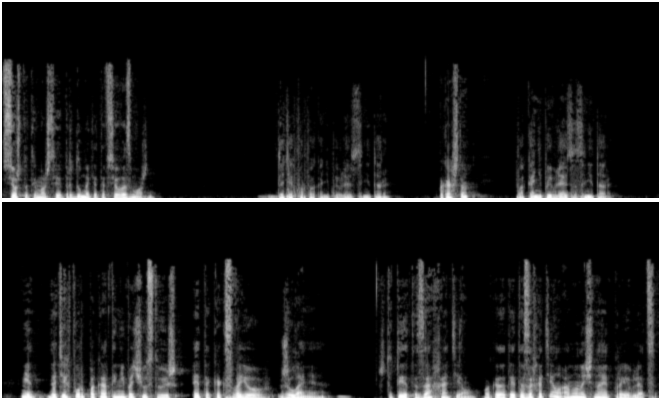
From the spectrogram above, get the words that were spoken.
Все, что ты можешь себе придумать, это все возможно. До тех пор, пока не появляются санитары? Пока что? Пока не появляются санитары. Нет, до тех пор, пока ты не почувствуешь это как свое желание, что ты это захотел. Вот когда ты это захотел, оно начинает проявляться.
